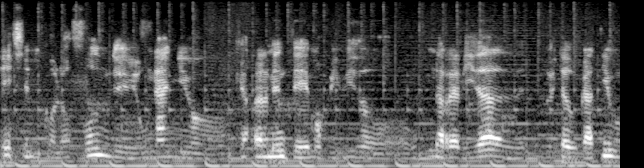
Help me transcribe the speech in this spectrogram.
es el colofón de un año que realmente hemos vivido una realidad desde el educativo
